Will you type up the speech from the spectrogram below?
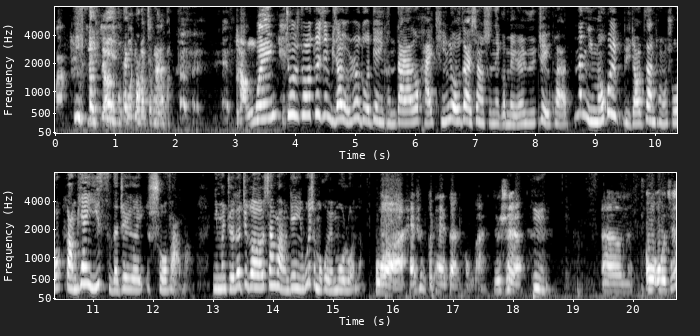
吧，一百只要遍太重播就会夸张了吧看。。常威，就是说，最近比较有热度的电影，可能大家都还停留在像是那个美人鱼这一块。那你们会比较赞同说港片已死的这个说法吗？你们觉得这个香港电影为什么会没落呢？我还是不太赞同吧，就是，嗯，嗯，我我觉得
